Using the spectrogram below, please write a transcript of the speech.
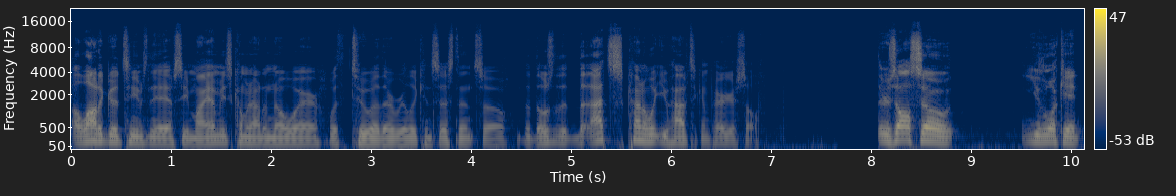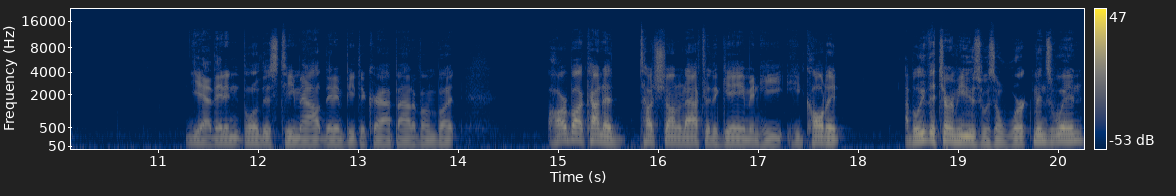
a lot of good teams in the AFC. Miami's coming out of nowhere with Tua. They're really consistent. So, those are the that's kind of what you have to compare yourself. There's also, you look at, yeah, they didn't blow this team out. They didn't beat the crap out of them, but Harbaugh kind of touched on it after the game, and he he called it. I believe the term he used was a workman's win.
